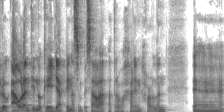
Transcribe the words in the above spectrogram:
Creo ahora entiendo que ella apenas empezaba a trabajar en Harlan. Eh,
